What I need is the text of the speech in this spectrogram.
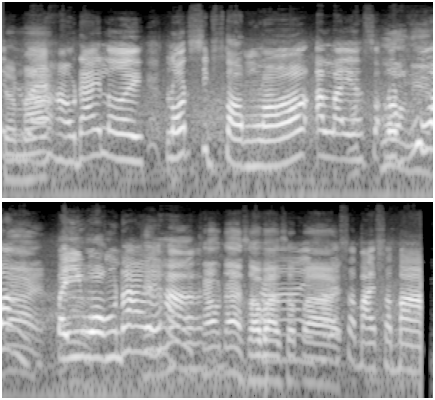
ใช่ไหมแวร์เฮาได้เลยรถ 12 ล้ออะไรรถพ่วงได้ตีวงได้เลยค่ะเข้าได้สบายสบายสบายสบาย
